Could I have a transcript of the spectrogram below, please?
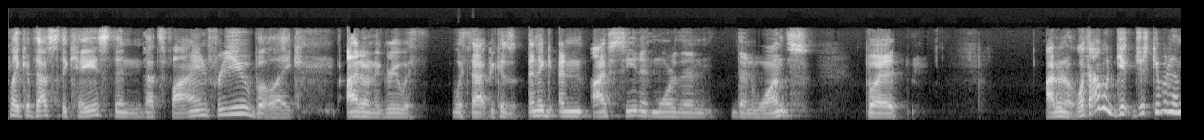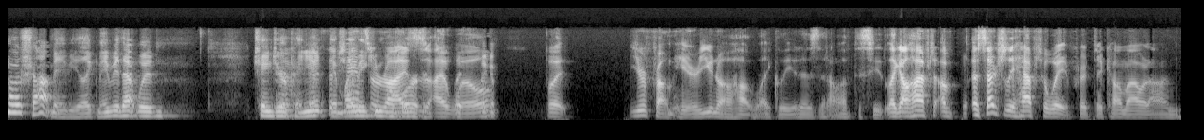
like if that's the case then that's fine for you but like i don't agree with with that because and and i've seen it more than than once but i don't know like i would get just give it another shot maybe like maybe that would change your If- opinion if the it might make chance you more arises. I Like- will. like, but you're from here. You know how likely it is that I'll have to see. Like I'll have to I'll essentially have to wait for it to come out on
